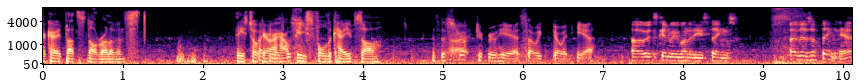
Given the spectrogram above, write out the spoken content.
Okay, that's not relevant. He's talking Okay, about how peaceful the caves are. There's a Alright. structure through here, so we can go in here. Oh, it's going to be one of these things. Oh, there's a thing here.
